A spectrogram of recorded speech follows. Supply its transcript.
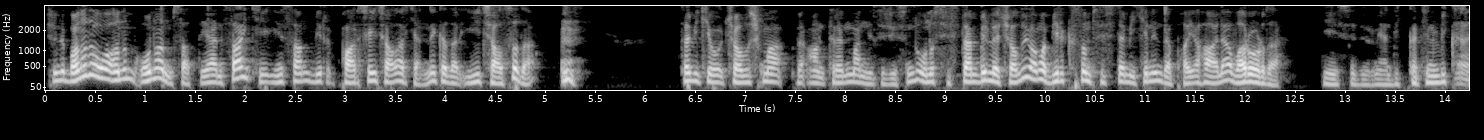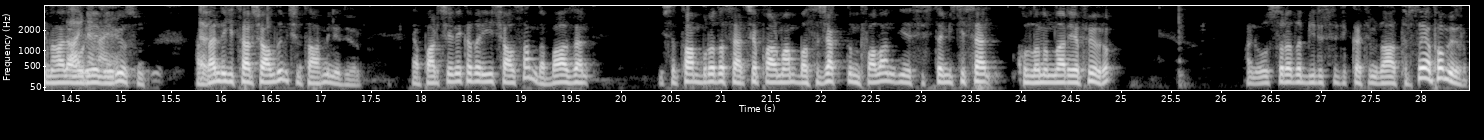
Şimdi bana da o anım onu anımsattı. Yani sanki insan bir parçayı çalarken ne kadar iyi çalsa da tabii ki o çalışma ve antrenman neticesinde onu sistem 1 ile çalıyor ama bir kısım sistem 2'nin de payı hala var orada diye hissediyorum. Yani dikkatinin bir kısmını evet, hala aynen, oraya aynen. veriyorsun. evet. Ben de gitar çaldığım için tahmin ediyorum. Ya parçayı ne kadar iyi çalsam da bazen işte tam burada serçe parmağımı basacaktım falan diye sistem 2'sel kullanımlar yapıyorum. Hani o sırada birisi dikkatimi dağıtırsa yapamıyorum.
